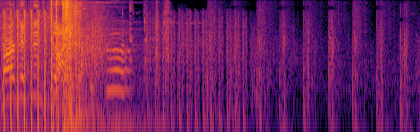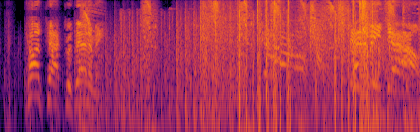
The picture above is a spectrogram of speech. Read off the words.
Targets in sight. Contact with enemy. Enemy down!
